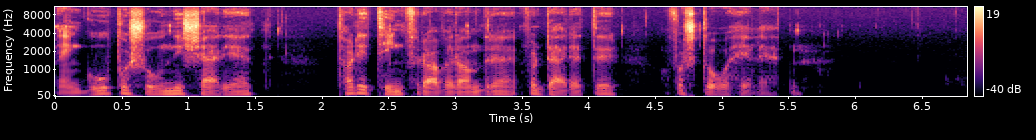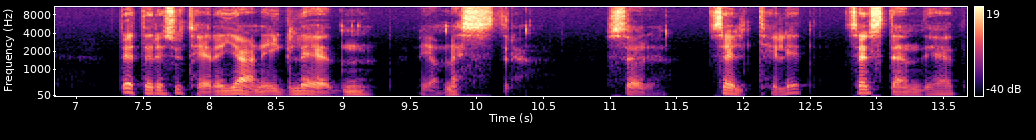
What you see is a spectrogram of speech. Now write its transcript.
Med en god porsjon nysgjerrighet tar de ting fra hverandre for deretter å forstå helheten. Dette resulterer gjerne i gleden ved å mestre, større selvtillit, selvstendighet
